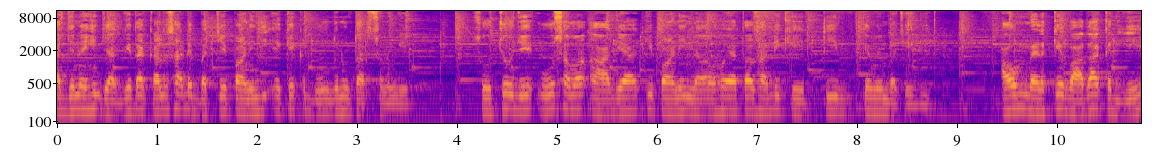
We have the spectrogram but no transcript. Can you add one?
ਅੱਜ ਨਹੀਂ ਜਾਗੇ ਤਾਂ ਕੱਲ ਸਾਡੇ ਬੱਚੇ ਪਾਣੀ ਦੀ ਇੱਕ ਇੱਕ ਬੂੰਦ ਨੂੰ ਤਰਸਣਗੇ। ਸੋਚੋ ਜੇ ਉਹ ਸਮਾਂ ਆ ਗਿਆ ਕਿ ਪਾਣੀ ਨਾ ਹੋਇਆ ਤਾਂ ਸਾਡੀ ਖੇਤੀ ਕਿਵੇਂ ਬਚੇਗੀ? ਆਓ ਮਿਲ ਕੇ ਵਾਅਦਾ ਕਰੀਏ,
